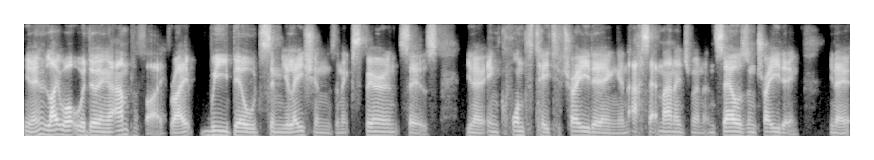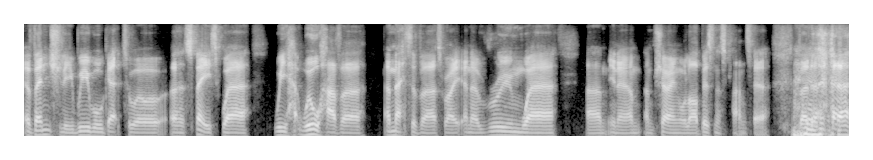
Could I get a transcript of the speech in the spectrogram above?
you know like what we're doing at Amplify right we build simulations and experiences you know in quantitative trading and asset management and sales and trading you know eventually we will get to a, a space where we ha- will have a, a metaverse right and a room where um, you know, I'm, I'm, sharing all our business plans here, but uh,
